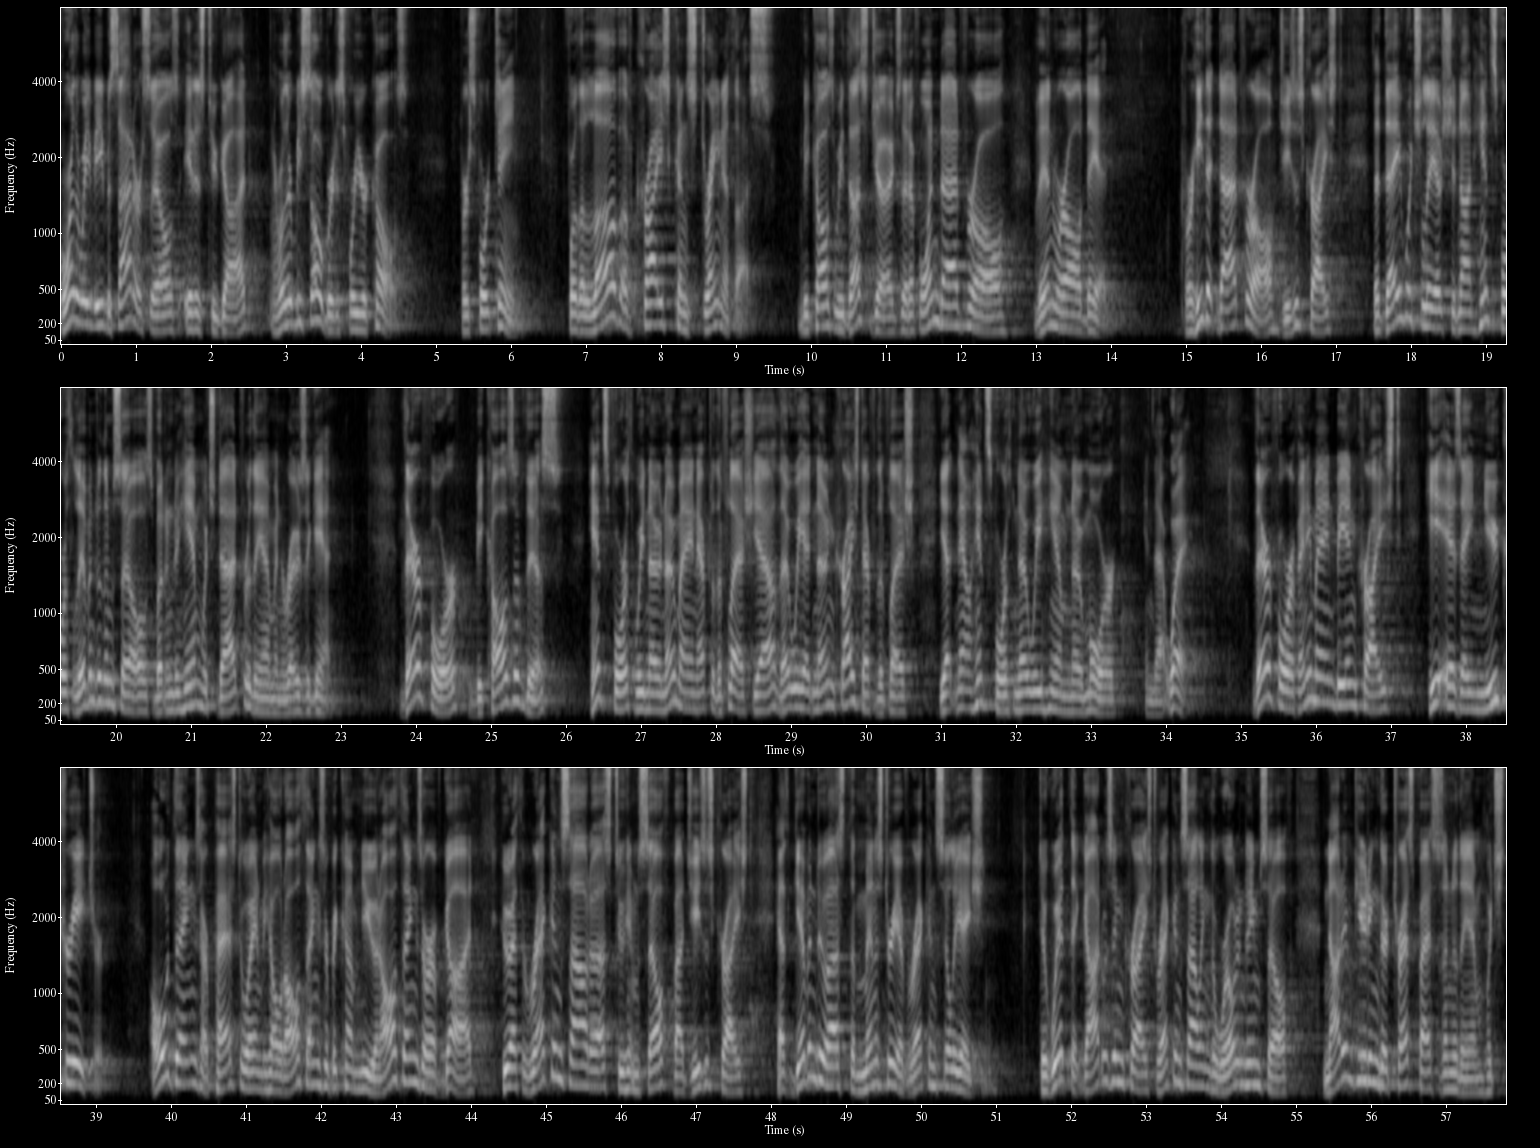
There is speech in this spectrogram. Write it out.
For whether we be beside ourselves, it is to God, and whether we be sober, it is for your cause. Verse 14 For the love of Christ constraineth us, because we thus judge that if one died for all, then we're all dead. For he that died for all, Jesus Christ, that they which live should not henceforth live unto themselves, but unto him which died for them and rose again. Therefore, because of this, henceforth we know no man after the flesh, yea, though we had known Christ after the flesh, yet now henceforth know we him no more in that way. Therefore, if any man be in Christ, he is a new creature. Old things are passed away, and behold, all things are become new, and all things are of God who hath reconciled us to himself by Jesus Christ, hath given to us the ministry of reconciliation. To wit, that God was in Christ reconciling the world unto himself, not imputing their trespasses unto them, which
